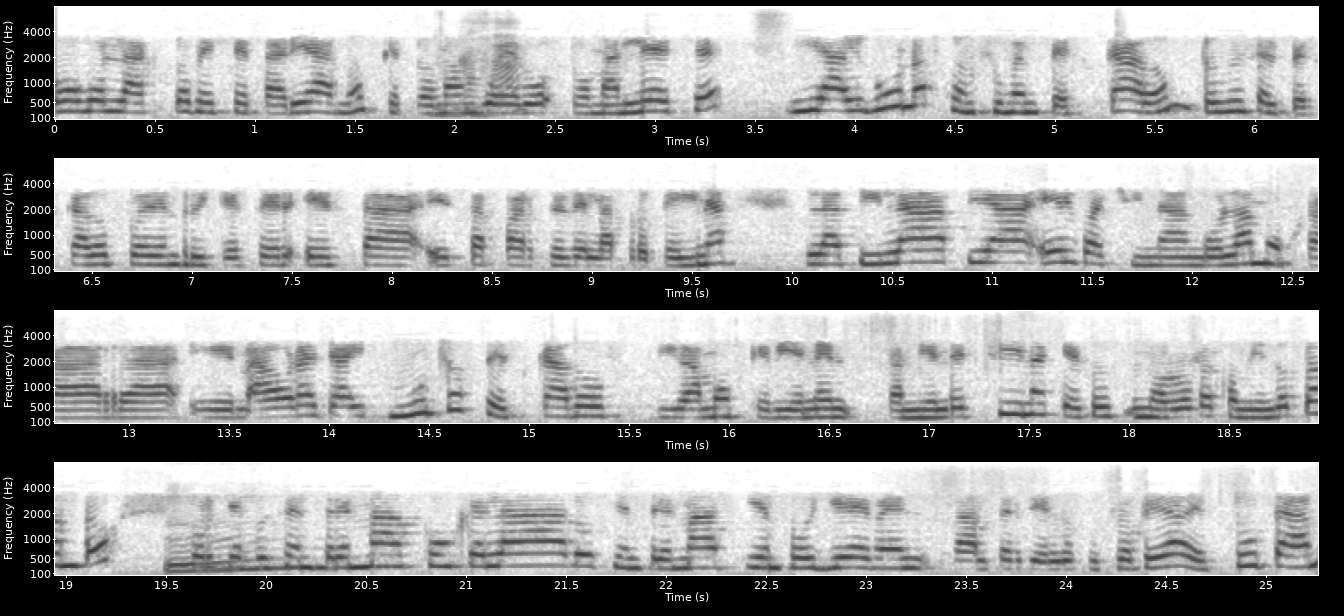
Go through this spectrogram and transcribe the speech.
ovo-lacto vegetarianos que toman huevo, toman leche y algunos consumen pescado, entonces el pescado puede enriquecer esta esta parte de la proteína, la tilapia, el guachinango, la mojarra, eh, ahora ya hay muchos pescados, digamos que vienen también de China, que esos no los recomiendo tanto, porque pues entre más congelados y entre más tiempo lleven van perdiendo sus propiedades. Tutam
